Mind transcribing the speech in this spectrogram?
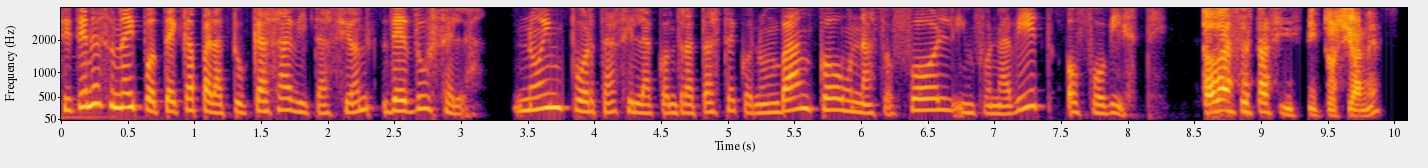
Si tienes una hipoteca para tu casa habitación, dedúcela. No importa si la contrataste con un banco, una Sofol, Infonavit o Fobiste todas estas instituciones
